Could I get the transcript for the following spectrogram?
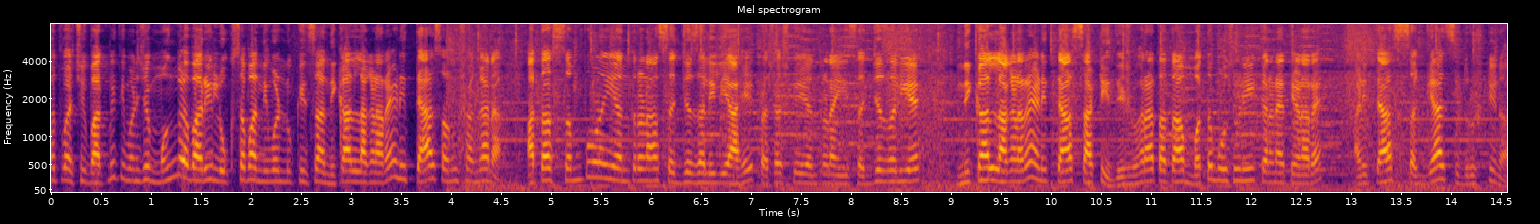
महत्वाची बातमी ती म्हणजे मंगळवारी लोकसभा निवडणुकीचा निकाल लागणार आहे आणि त्याच अनुषंगानं आता संपूर्ण यंत्रणा सज्ज झालेली आहे. प्रशासकीय यंत्रणा ही सज्ज झाली आहे. निकाल लागणार आहे आणि त्यासाठी देशभरात आता मतमोजणी करण्यात येणार आहे. आणि त्या सगळ्याच दृष्टीनं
